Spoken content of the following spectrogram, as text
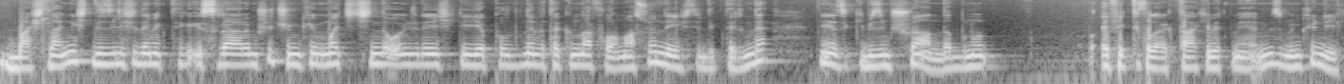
Başlangıç dizilişi demekte ısrarım şu çünkü maç içinde oyuncu değişikliği yapıldığında ve takımlar formasyon değiştirdiklerinde ne yazık ki bizim şu anda bunu efektif olarak takip etmemiz mümkün değil.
